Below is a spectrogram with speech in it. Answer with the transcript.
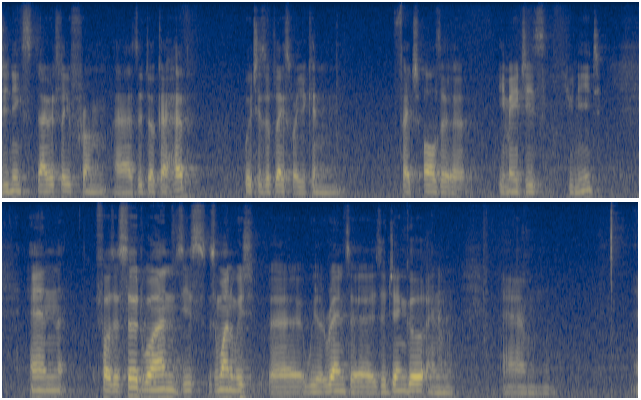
Nginx directly from uh, the Docker Hub, which is a place where you can fetch all the images you need. And for the third one, this is the one which uh, will run the, the Django and um, uh,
